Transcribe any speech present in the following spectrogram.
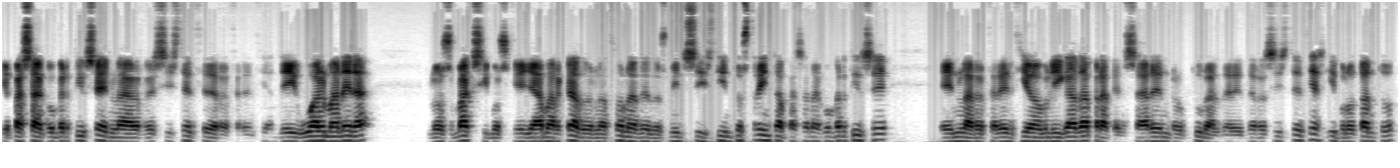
que pasa a convertirse en la resistencia de referencia. De igual manera, los máximos que ya ha marcado en la zona de 2630 pasan a convertirse en la referencia obligada para pensar en rupturas de resistencias y por lo tanto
